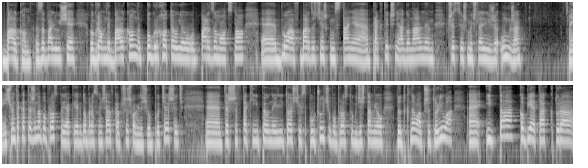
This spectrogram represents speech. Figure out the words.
balkon. Zawalił się ogromny balkon, pogruchotał ją bardzo mocno, e, była w bardzo ciężkim stanie, praktycznie agonalnym. Wszyscy już myśleli, że umrze. E, I święta Katarzyna po prostu, jak, jak dobra sąsiadka, przyszła gdzieś ją pocieszyć, e, też w takiej pełnej litości, współczuciu, po prostu gdzieś tam ją dotknęła, przytuliła. E, I ta kobieta, która,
